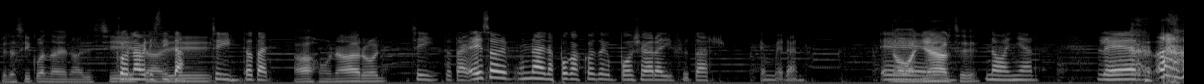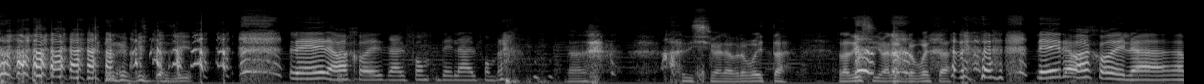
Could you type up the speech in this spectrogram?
pero sí cuando hay una brisita. Con una brisita. ahí, Sí, total. Abajo un árbol. Sí, total. Eso es una de las pocas cosas que puedo llegar a disfrutar en verano. No bañarse. No bañarse. Leer. Repite así. leer abajo de la, alfom- de la alfombra. Nada. Rarísima la propuesta. Rarísima la propuesta. leer abajo de la,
